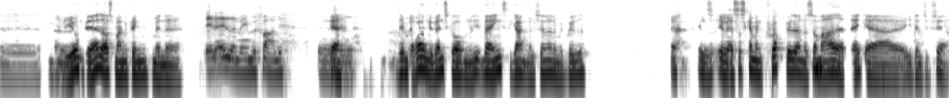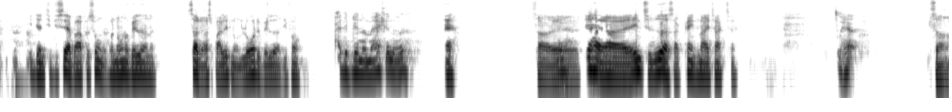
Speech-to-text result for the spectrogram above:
Øh, Jo, det er der også mange penge, men uh, det er med med farligt. Øh, Ja. Det med røven i vandskorben lige- hver eneste gang, man sender dem et billede. ja. Eller, eller så skal man crop billederne så meget, at der ikke er identificer, identificerbare personer på nogle af billederne. Så er det også bare lidt nogle lorte billeder, de får. ja, det bliver noget mærkeligt noget. Så øh, Ja. det har jeg indtil videre sagt pænt nej tak til. Ja. Så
